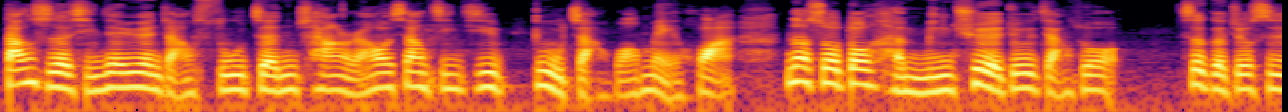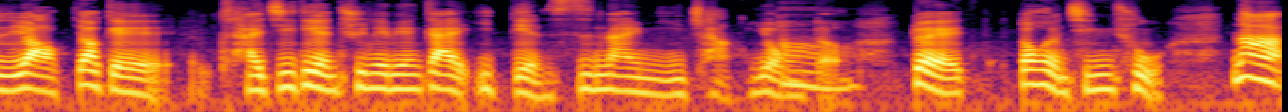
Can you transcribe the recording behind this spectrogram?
当时的行政院长苏贞昌，然后像经济部长王美花，那时候都很明确就是讲说，这个就是要要给台积电去那边盖一点四奈米厂用的。哦、对。都很清楚。那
